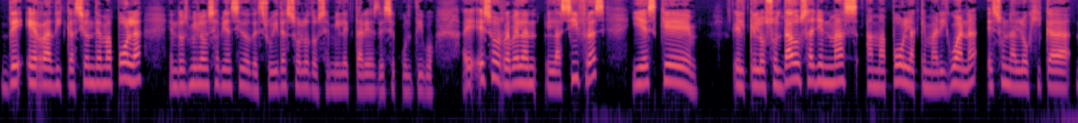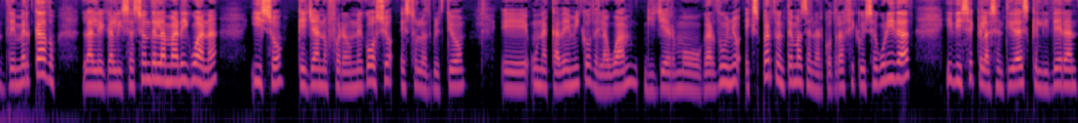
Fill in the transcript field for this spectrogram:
de erradicación de amapola. En 2011 habían sido destruidas solo 12.000 hectáreas de ese cultivo. Eh, eso revelan las cifras y es que el que los soldados hallen más amapola que marihuana es una lógica de mercado. La legalización de la marihuana hizo que ya no fuera un negocio. Esto lo advirtió eh, un académico de la UAM, Guillermo Garduño, experto en temas de narcotráfico y seguridad, y dice que las entidades que lideran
